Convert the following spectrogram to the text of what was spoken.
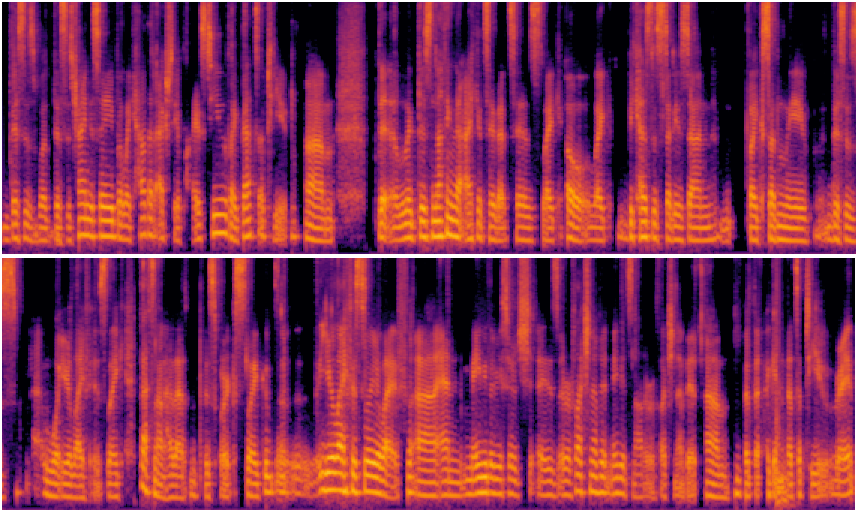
this is what this is trying to say, but like how that actually applies to you, like that's up to you. Um, the, like there's nothing that I could say that says like, oh, like because the study is done, like suddenly this is what your life is. Like that's not how that this works. Like uh, your life is still your life, uh, and maybe the research is a reflection of it. Maybe it's not a reflection of it. Um, but the, again, that's up to you, right?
